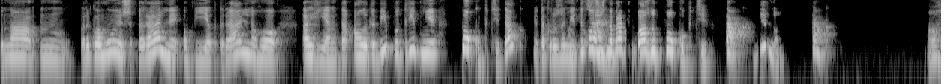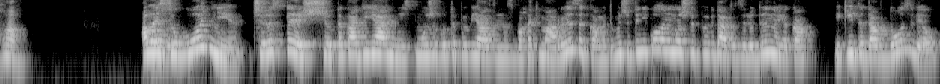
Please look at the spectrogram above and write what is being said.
на, м, рекламуєш реальний об'єкт, реального агента, але тобі потрібні покупці, так? Я так розумію. Ти хочеш набрати базу покупців, Так, вірно? так. Ага. Але Я сьогодні, через те, що така діяльність може бути пов'язана з багатьма ризиками, тому що ти ніколи не можеш відповідати за людину, яка, якій ти дав дозвіл,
